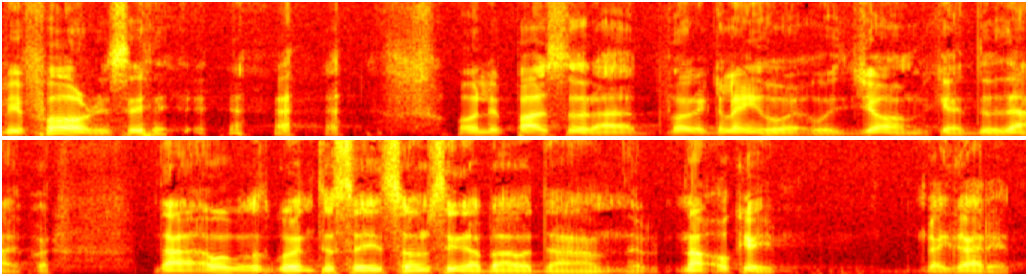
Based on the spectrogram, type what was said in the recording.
before, you see. Only Pastor, uh, Brother Glenn, who, who is John, can do that. But now I was going to say something about, um, now, okay, I got it.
